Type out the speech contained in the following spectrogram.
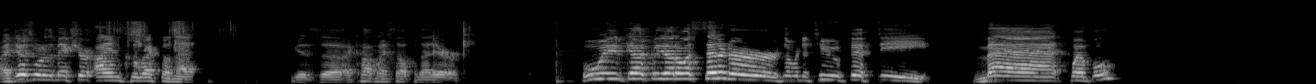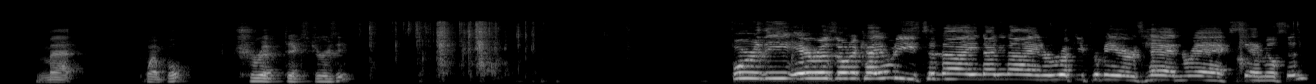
I just wanted to make sure I am correct on that. Because uh, I caught myself in that error. We've got for the Ottawa Senators, number to 250, Matt Puempel. Matt Puempel. Triptychs jersey. For the Arizona Coyotes to 9.99 rookie premieres, Henrik Samuelsson.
